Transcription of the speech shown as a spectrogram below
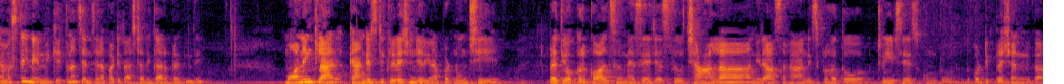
నమస్తే నేను మీ కీర్తన జనసేన పార్టీ రాష్ట్ర అధికార ప్రతినిధి. మార్నింగ్ క్లా క్యాండిడేట్స్ డిక్లరేషన్ జరిగినప్పటి నుంచి ప్రతి ఒక్కరు కాల్స్ మెసేజెస్ చాలా నిరాశ నిస్పృహతో ట్వీట్స్ వేసుకుంటూ ఎందుకో డిప్రెషన్గా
